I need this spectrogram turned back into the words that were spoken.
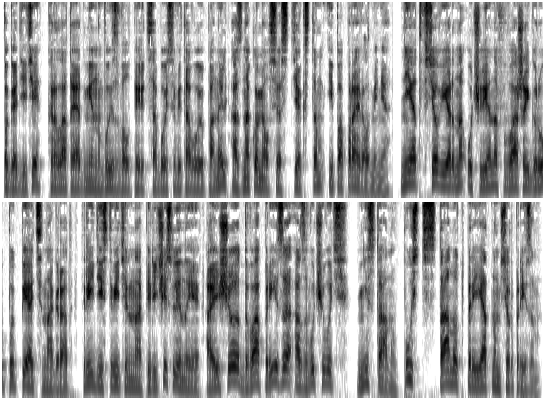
«Погодите», крылатый админ вызвал перед собой световую панель, ознакомился с текстом и поправил меня. «Нет, все верно, у членов вашей группы пять наград, три действительно перечисленные, а еще два приза озвучивать не стану, пусть станут приятным сюрпризом».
